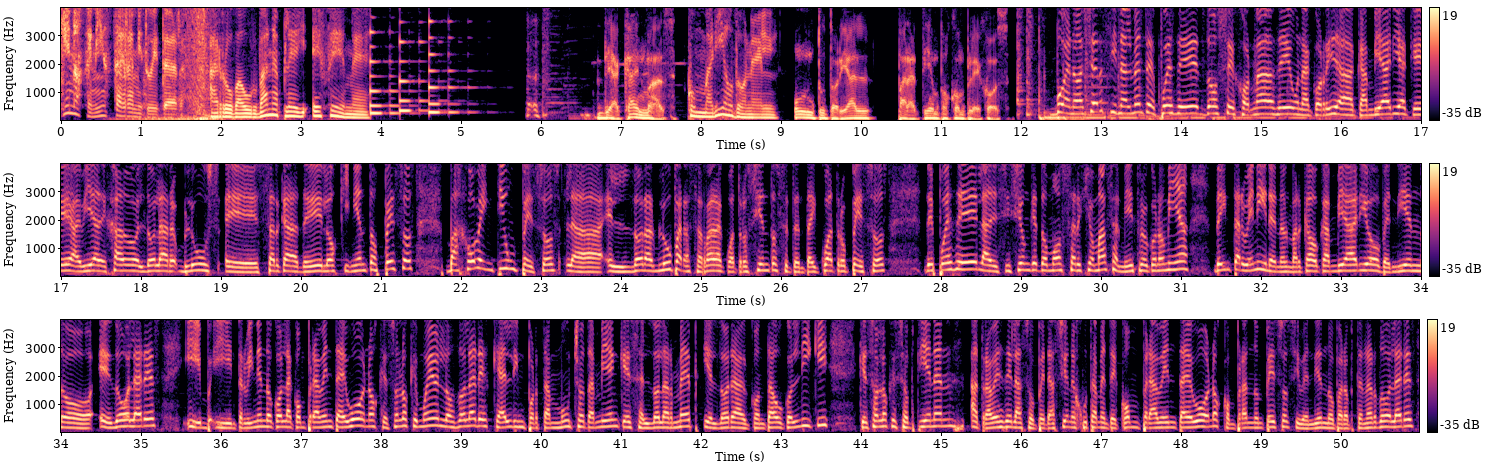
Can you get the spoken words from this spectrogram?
Seguinos en Instagram y Twitter. Arroba Urbana Play FM. De acá en más, Con María O'Donnell. un tutorial para tiempos complejos. Bueno, ayer finalmente, después de 12 jornadas de una corrida cambiaria que había dejado el dólar blues eh, cerca de los 500 pesos, bajó 21 pesos el dólar blue para cerrar a 474 pesos, después de la decisión que tomó Sergio Massa, el ministro de Economía, de intervenir en el mercado cambiario vendiendo eh, dólares y, y interviniendo con la compraventa de bonos, que son los que mueven los dólares que a él le importan mucho también, que es el dólar MEP y el dólar al contado con liqui, que son los que se obtienen a través de las operaciones justamente compra-venta de bonos, comprando en pesos y vendiendo para obtener dólares.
